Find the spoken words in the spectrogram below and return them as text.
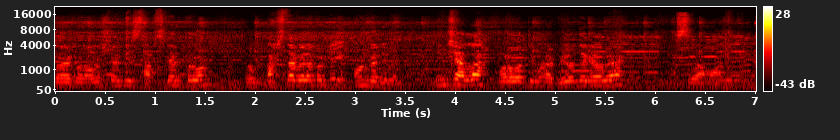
দয়া করে অবশ্যই সাবস্ক্রাইব করুন এবং পাঁচটা বেলাকটি অন করে দেবেন। ইনশাআল্লাহ, পরবর্তী কোনো ভিডিও দেখা হবে। আসসালামু আলাইকুম।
